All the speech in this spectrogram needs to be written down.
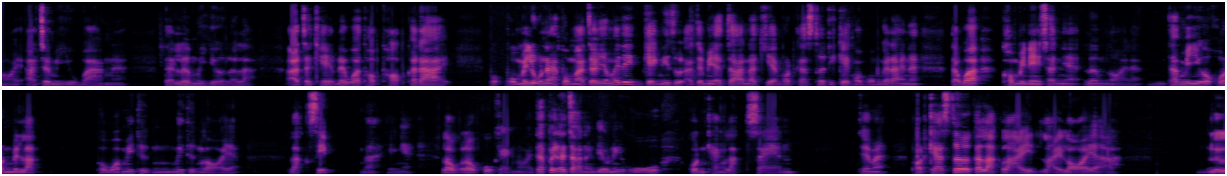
น้อย อาจจะมีอยู่บ้างนะแต่เริ่มไม่เยอะแล้วล่ะ อาจจะเคลมได้ว่าท็อปทอปก็ได้ผมผมไม่รู้นะ ผมอาจจะยังไม่ได้เก่งที่สุด อาจจะมีอาจารย์นักเขียนพอดแคสเตอร์ที่เก่งกว่าผมก็ได้นะ แต่ว่าคอมบิเนชันนี้เริ่มน้อยแล้ว ถ้ามีก็คนเป็นหลัก ผมว่าไม่ถึงไม่ถึงร้อยอะหลักสิบมาอย่างเงี้ยเราเราคู่แข่งน้อย ถ้าเป็นอาจารย์อย่างเดียวนี่โหคนแข่งหลักแสน ใช่ไหมพอดแคสเตอร์ก็หลักหลายหลายร้อยอะหรือ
